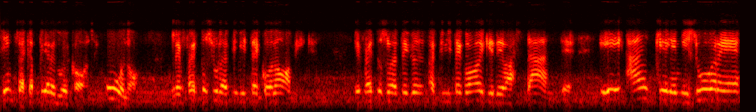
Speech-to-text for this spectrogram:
senza capire due cose. Uno, l'effetto sulle attività economiche, l'effetto sulle attività economiche è devastante e anche le misure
